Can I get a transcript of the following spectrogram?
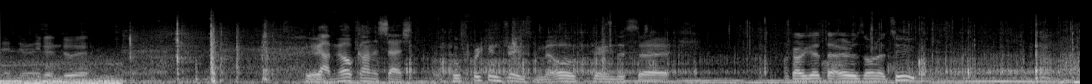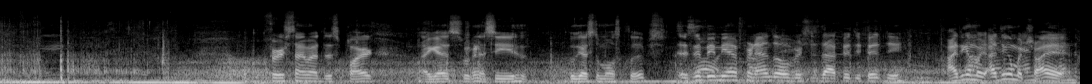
didn't do it. he didn't do it. We got milk on the session. Who freaking drinks milk during this set? Gotta get that Arizona tea. First time at this park. I guess we're gonna see who, gets the most clips. It's gonna be me and Fernando versus that 50-50. I think I'm gonna, I think I'm gonna try it.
